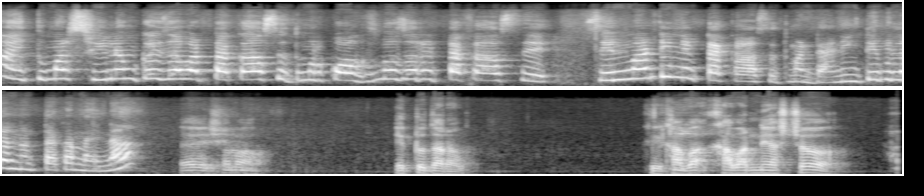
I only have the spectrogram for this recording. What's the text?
নাই তোমার শ্রীলঙ্কায় যাওয়ার টাকা আছে তোমার কক্সবাজারের টাকা আছে সেন্ট মার্টিনের টাকা আছে তোমার ডাইনিং টেবিল আনার টাকা নাই না? এই শোনো একটু দাঁড়াও। কি খাবার খাবার নিয়ে আসছো? হ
